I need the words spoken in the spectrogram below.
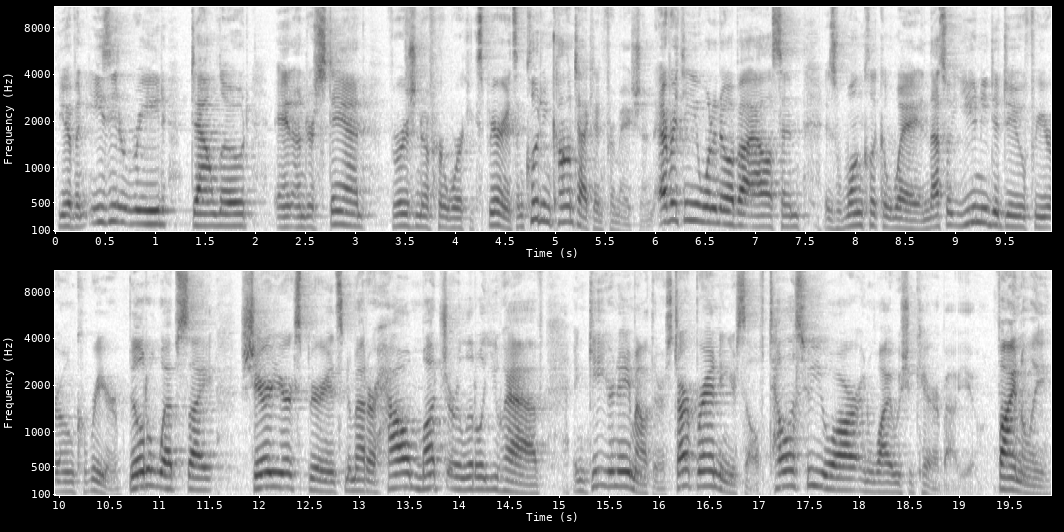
you have an easy to read, download, and understand version of her work experience, including contact information. Everything you want to know about Allison is one click away, and that's what you need to do for your own career. Build a website, share your experience, no matter how much or little you have, and get your name out there. Start branding yourself. Tell us who you are and why we should care about you. Finally,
